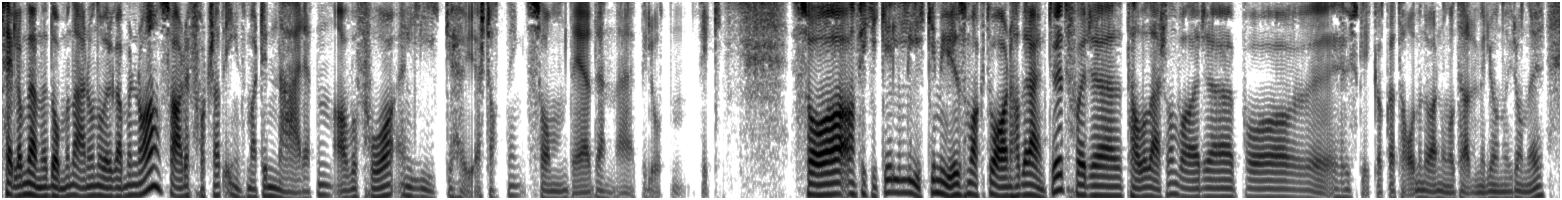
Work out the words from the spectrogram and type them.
Selv om denne dommen er noen år gammel nå, så er det fortsatt ingen som har vært i nærheten av å få en like høy erstatning som det denne piloten fikk. Så han fikk ikke like mye som aktuaren hadde regnet ut, for eh, tallet der sånn var eh, på Jeg husker ikke akkurat tallet, men det var noen og 30 millioner kroner.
